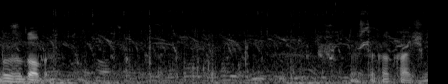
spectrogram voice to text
Дуже добре. Ось така качка.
